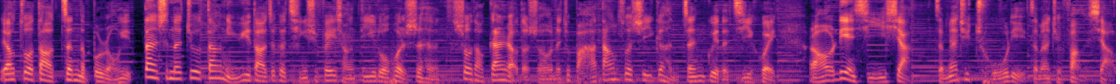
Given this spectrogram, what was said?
要做到真的不容易。但是呢，就当你遇到这个情绪非常低落或者是很受到干扰的时候呢，就把它当做是一个很珍贵的机会，然后练习一下怎么样去处理，怎么样去放下了。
